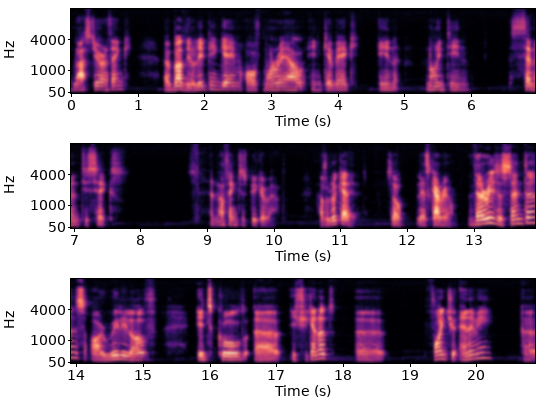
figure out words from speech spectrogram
last year, I think, about the Olympic game of Montreal in Quebec in 1976. Nothing to speak about. Have a look at it. So let's carry on. There is a sentence I really love. It's called uh, If you cannot uh, fight your enemy, uh,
